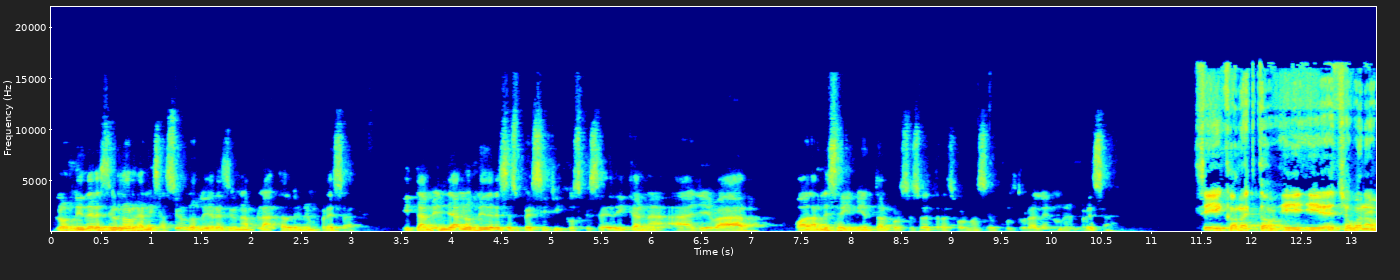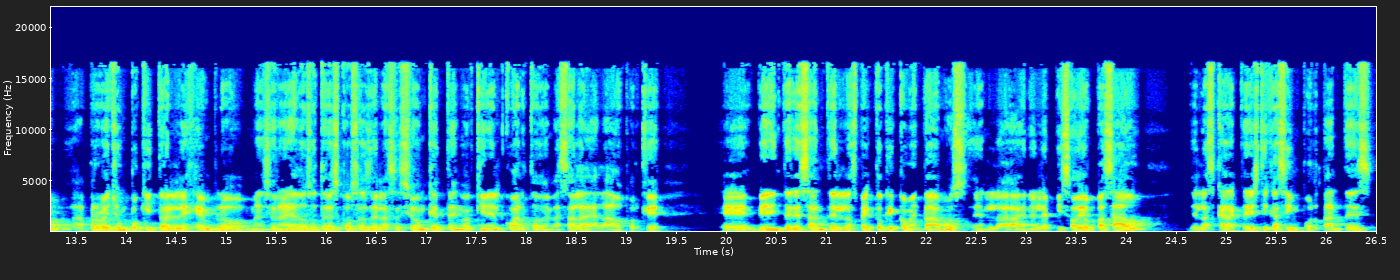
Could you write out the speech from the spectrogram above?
los líderes de una organización, los líderes de una planta, de una empresa, y también ya los líderes específicos que se dedican a, llevar o a darle seguimiento al proceso de transformación cultural en una empresa. Sí, correcto. Y, de hecho, bueno, aprovecho un poquito el ejemplo, mencionaré dos o tres cosas de la sesión que tengo aquí en el cuarto, en la sala de al lado, porque eh, bien interesante el aspecto que comentábamos en, la, en el episodio pasado de las características importantes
